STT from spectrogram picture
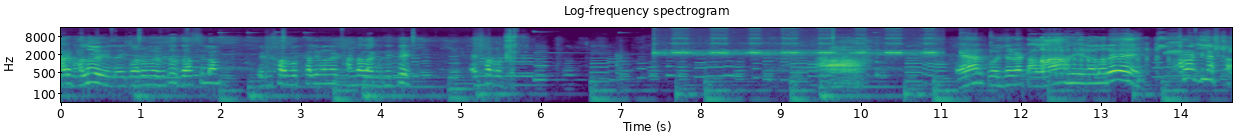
আরে ভালোই হলো এই গরমের ভিতর যাচ্ছিলাম, একটু শরবত খালি মনে হয় ঠান্ডা লাগবে না এই শরবত এর টালা হয়ে গেল রে। আরও এক গ্লাস খা।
